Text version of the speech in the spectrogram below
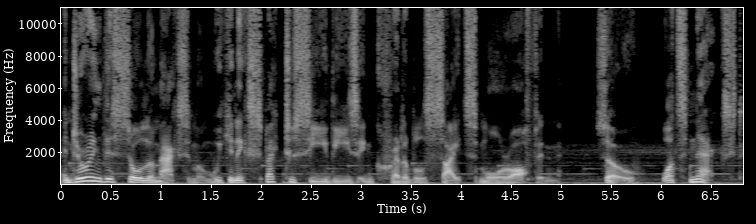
And during this solar maximum, we can expect to see these incredible sights more often. So, what's next?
